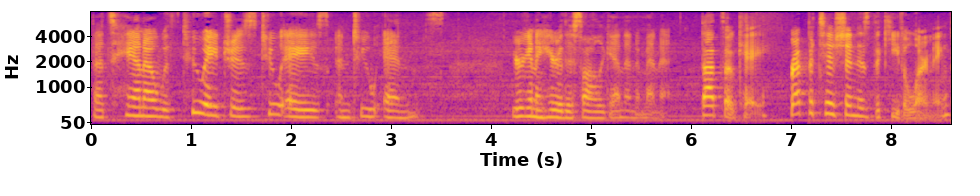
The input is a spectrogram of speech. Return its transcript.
That's Hannah with two H's, two A's, and two N's. You're going to hear this all again in a minute. That's okay. Repetition is the key to learning.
